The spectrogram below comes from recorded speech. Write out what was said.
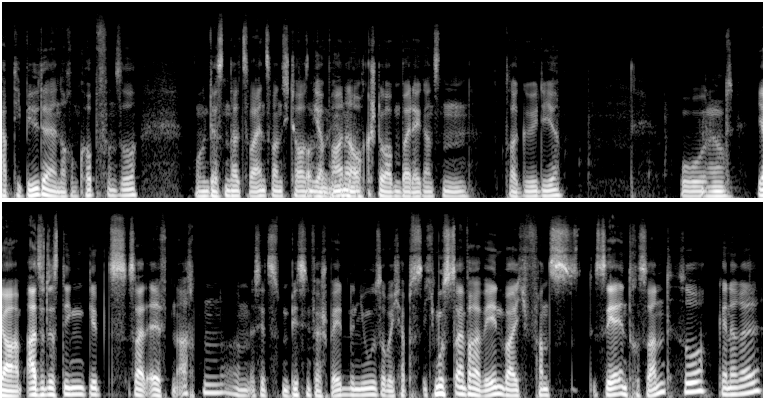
hab die Bilder ja noch im Kopf und so. Und da sind halt 22.000 Japaner auch gestorben bei der ganzen Tragödie. Und ja, ja also das Ding gibt es seit 11.8. Ähm, ist jetzt ein bisschen verspätete News, aber ich, ich musste es einfach erwähnen, weil ich fand es sehr interessant so generell.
